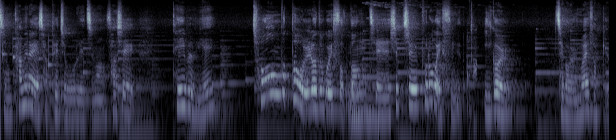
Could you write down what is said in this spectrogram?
지금 카메라에 잡힐지 모르겠지만 사실 테이블 위에 처음부터 올려두고 있었던 음. 제 17 프로가 있습니다. 이걸 제가 얼마에 샀게요?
